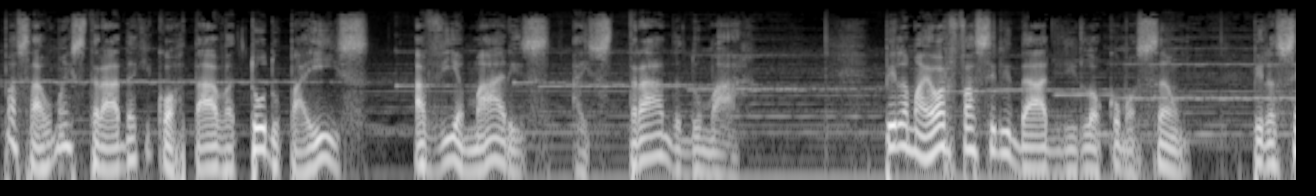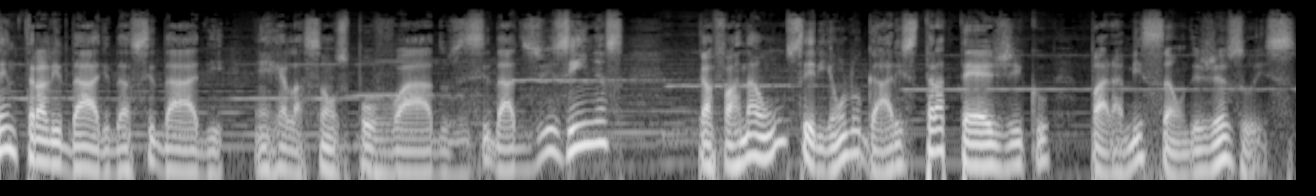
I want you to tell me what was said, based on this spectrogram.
passava uma estrada que cortava todo o país. Havia mares, a estrada do mar. Pela maior facilidade de locomoção, pela centralidade da cidade em relação aos povoados e cidades vizinhas, Cafarnaum seria um lugar estratégico para a missão de Jesus.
